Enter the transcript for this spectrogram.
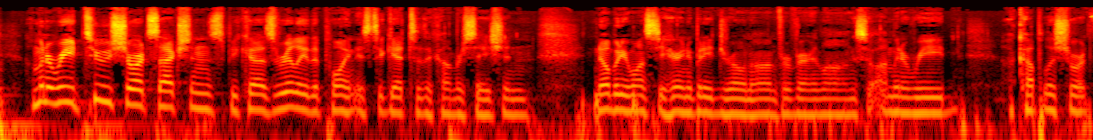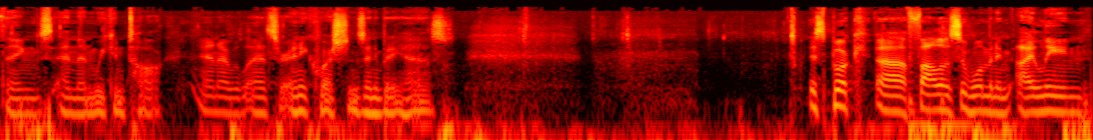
I'm going to read two short sections because really the point is to get to the conversation. Nobody wants to hear anybody drone on for very long, so I'm going to read a couple of short things and then we can talk, and I will answer any questions anybody has. This book uh, follows a woman named Eileen,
